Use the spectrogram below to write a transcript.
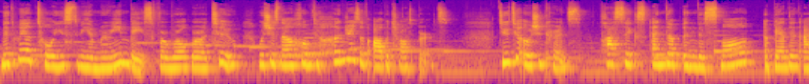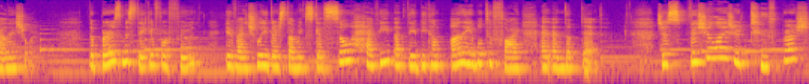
Midway Atoll used to be a marine base for World War II, which is now home to hundreds of albatross birds. Due to ocean currents, plastics end up in this small, abandoned island shore. The birds mistake it for food Eventually, their stomachs get so heavy that they become unable to fly and end up dead. Just visualize your toothbrush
